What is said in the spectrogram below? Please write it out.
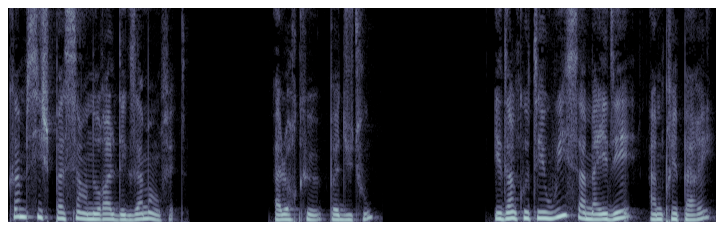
comme si je passais un oral d'examen en fait. Alors que pas du tout. Et d'un côté, oui, ça m'a aidé à me préparer,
